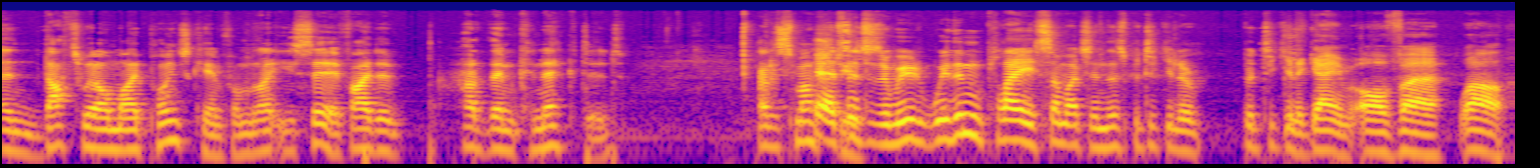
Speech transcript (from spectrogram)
and that's where all my points came from. Like you say, if I'd have had them connected, I'd have smashed Yeah, it's you. interesting. We, we didn't play so much in this particular particular game of uh, well,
